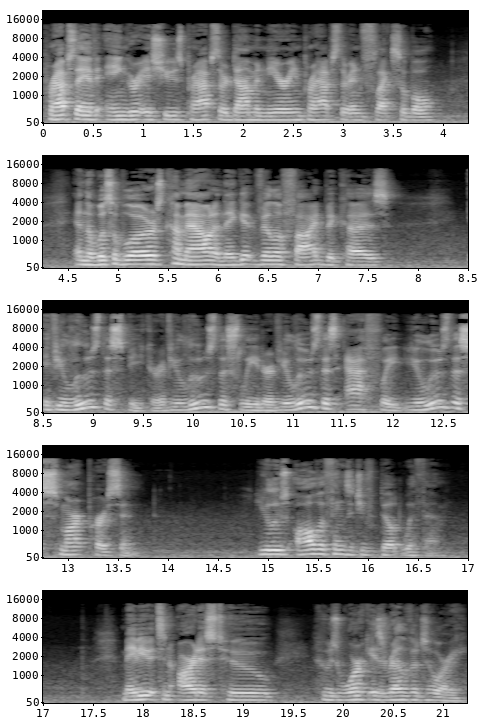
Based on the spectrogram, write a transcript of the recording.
Perhaps they have anger issues. Perhaps they're domineering. Perhaps they're inflexible and the whistleblowers come out and they get vilified because if you lose the speaker, if you lose this leader, if you lose this athlete, you lose this smart person, you lose all the things that you've built with them. Maybe it's an artist who whose work is revelatory,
